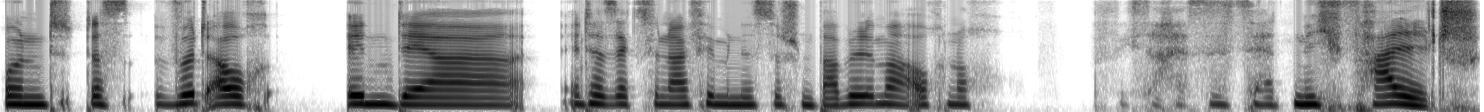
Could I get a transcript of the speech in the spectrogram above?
Und das wird auch in der intersektional-feministischen Bubble immer auch noch, ich sage, es ist ja nicht falsch.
